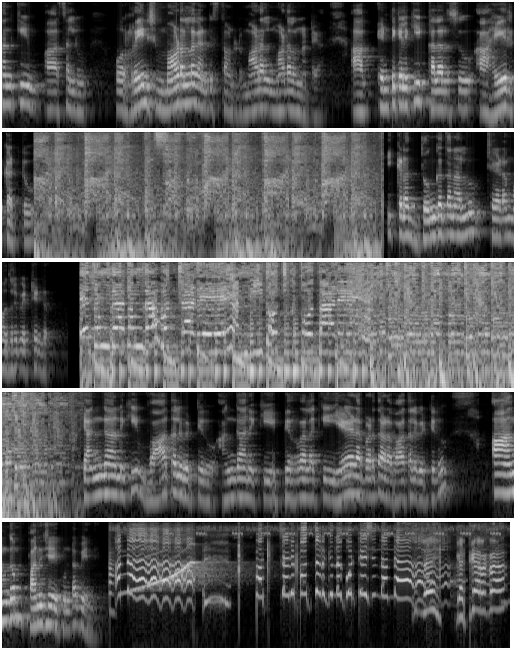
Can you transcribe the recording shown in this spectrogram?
తనకి అసలు ఓ రేంజ్ మోడల్లా కనిపిస్తూ ఉంటాడు. మోడల్ మోడల్ అన్నట్టుగా. ఆ ఎంటికలకి కలర్స్ ఆ హెయిర్ కట్టు. ఇక్కడ దొంగతనాలు చేయడం మొదలుపెట్టిండు. ఏ దొంగ దొంగ వచ్చాడే అన్ని దోచుకుపోతాడే. ఈ అంగానికి వాతలు పెట్టిరు. అంగానికి పిర్రలకి ఏడ పడితే ఆడ వాతలు పెట్టిరు. ఆ అంగం పని చేయకుండా పోయింది అన్నా పచ్చడి పచ్చడి కింద కొట్టేసిందన్నా రేయ్ గట్టిగా అరకరా.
